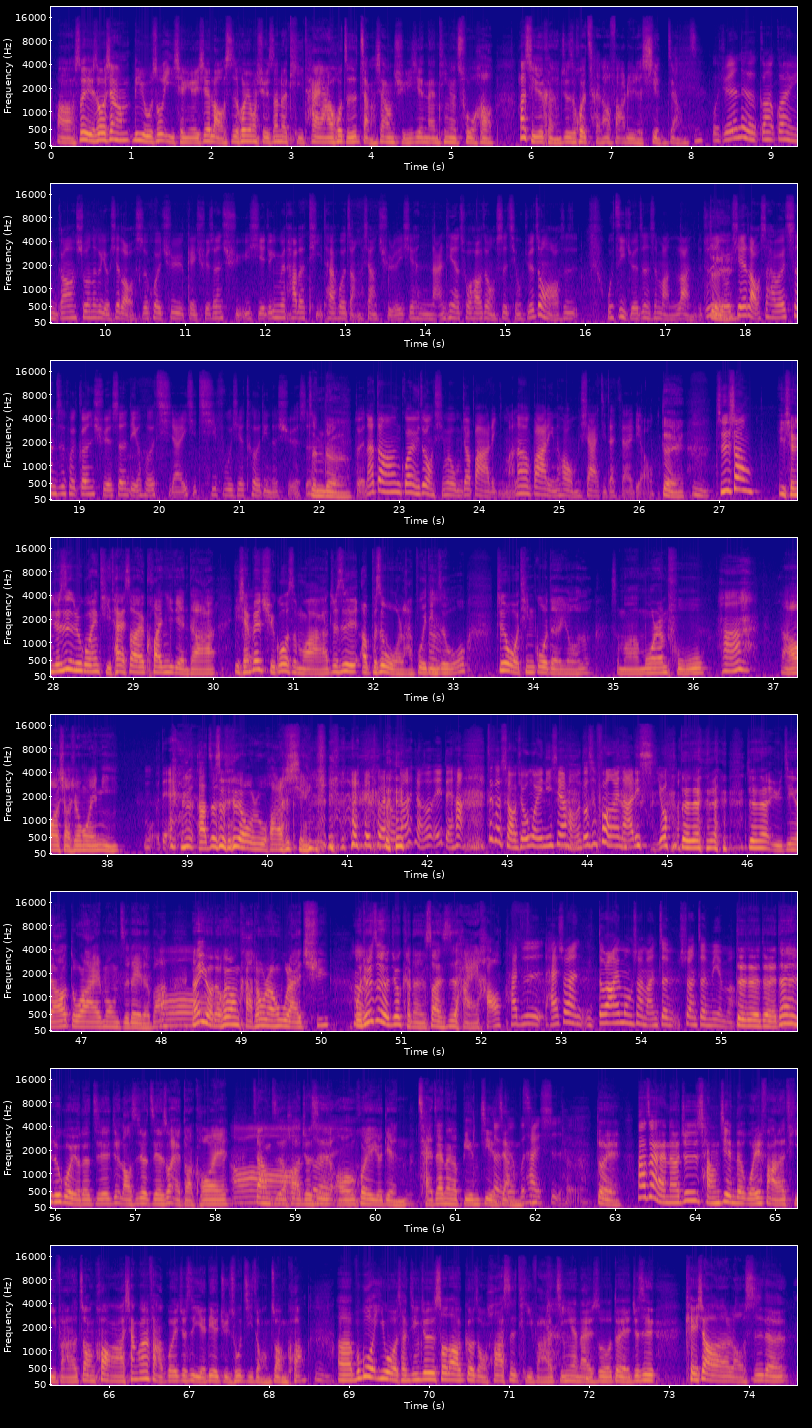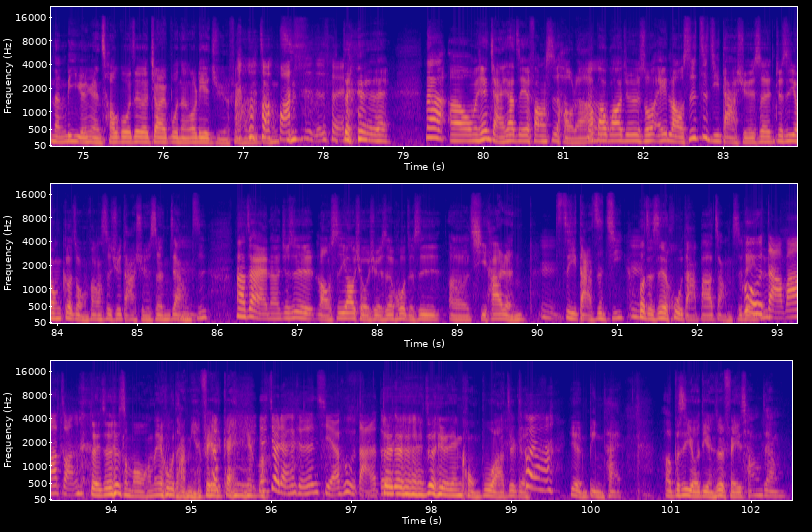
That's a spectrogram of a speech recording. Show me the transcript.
啊，所以说像例如说以前有一些老师会用学生的体态啊，或者是长相取一些难听的绰号，他其实可能就是会踩到法律的线这样子。我觉得那个关关于你刚刚说那个有些老师会去给学生取一些，就因为他的体态或长相取了一些很难听的绰号这种事情，我觉得这种老师我自己觉得真的是蛮烂的。就是有一些老师还会甚至会跟学生联合起来一起欺负一些特定的学生。真的。对，那当然关于这种行为我们叫霸凌嘛。那么霸凌的话，我们下一集再再聊。对，嗯，其实像。以前就是，如果你体态稍微宽一点的啊，以前被取过什么啊？就是呃，不是我啦，不一定是我，嗯、就是我听过的有什么魔人普啊，然后小熊维尼，啊，这是不是有辱华的嫌疑？对，我刚刚想说，哎、欸，等一下，这个小熊维尼现在好像都是放在哪里使用？对对对，就是那语境，然后哆啦 A 梦之类的吧，哦，然后有的会用卡通人物来取。我觉得这个就可能算是还好，他就是还算哆啦 A 梦算蛮正算正面嘛。对对对，但是如果有的直接就老师就直接说哎，大亏，这样子的话就是哦会有点踩在那个边界这样子，不太适合。对，那再来呢，就是常见的违法的体罚的状况啊，相关法规就是也列举出几种状况。呃，不过以我曾经就是受到各种花式体罚的经验来说，对，就是 K 校的老师的能力远远超过这个教育部能够列举的范围，这样子。花式的对。对对对。那呃，我们先讲一下这些方式好了，啊，包括就是说，哎、欸，老师自己打学生，就是用各种方式去打学生这样子。嗯、那再来呢，就是老师要求学生，或者是呃其他人，嗯，自己打自己，嗯、或者是互打巴掌之类的。互打巴掌。对，这是什么往内互打免费的概念吗？叫两个学生起来互打的。对对对，这有点恐怖啊，这个。对啊。有点病态，呃，不是有点，是非常这样。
